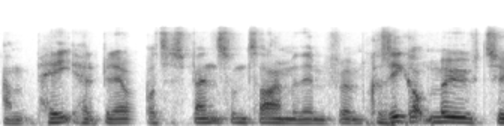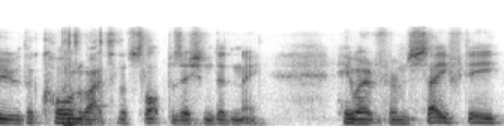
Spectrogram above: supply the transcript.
and Pete had been able to spend some time with him from because he got moved to the cornerback to the slot position, didn't he? He went from safety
